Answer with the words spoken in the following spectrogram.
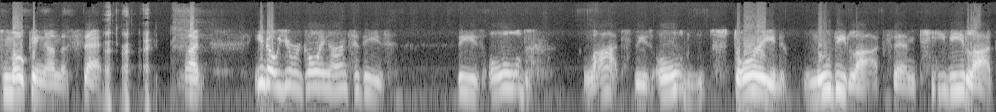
smoking on the set. Right. But you know, you were going on to these these old lots, these old storied movie lots and TV lots,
